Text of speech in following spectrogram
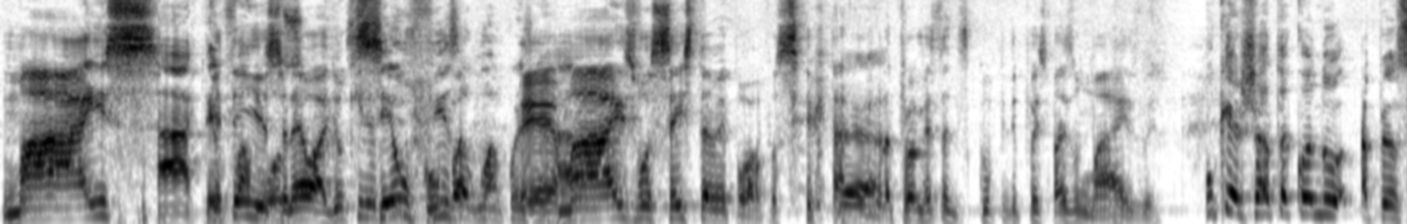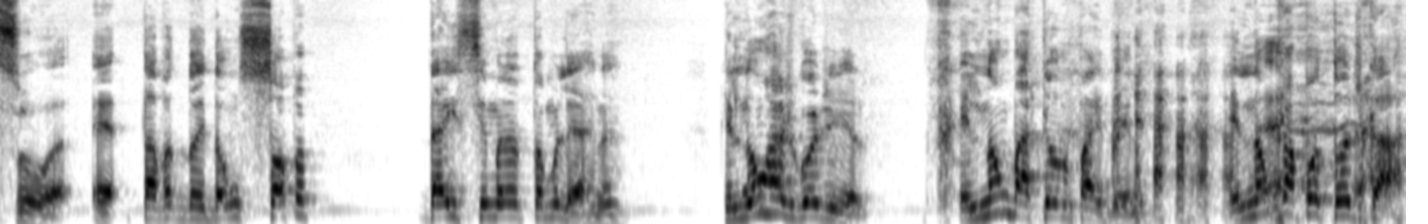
mas... Ah, tem Porque o tem isso, né? Ó, eu queria se eu desculpa, fiz alguma coisa é, errada. Mas vocês também, porra, você, cara, É. cara promessa desculpa e depois faz um mais, né? O que é chato é quando a pessoa é, tava doidão só pra dar em cima da tua mulher, né? Porque ele não rasgou dinheiro. Ele não bateu no pai dele. Ele não capotou de carro.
